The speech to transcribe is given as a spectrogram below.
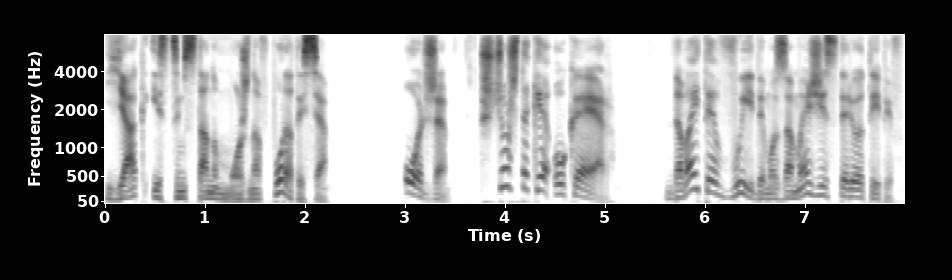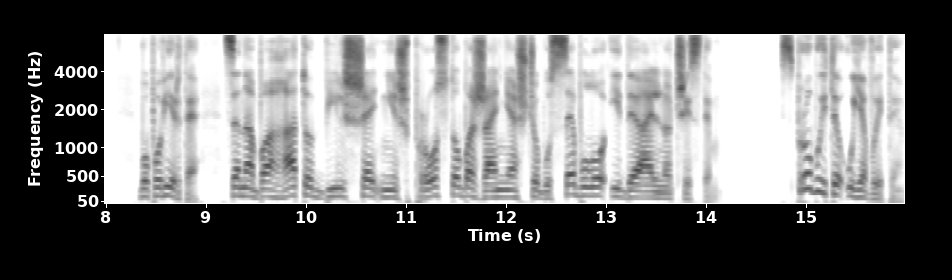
як із цим станом можна впоратися. Отже, що ж таке ОКР? Давайте вийдемо за межі стереотипів. Бо повірте, це набагато більше, ніж просто бажання, щоб усе було ідеально чистим. Спробуйте уявити.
